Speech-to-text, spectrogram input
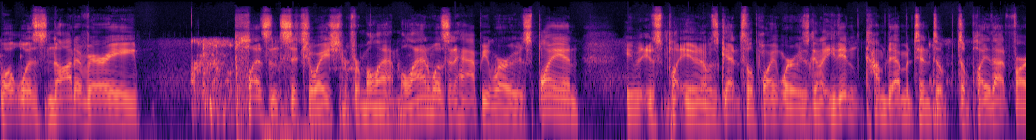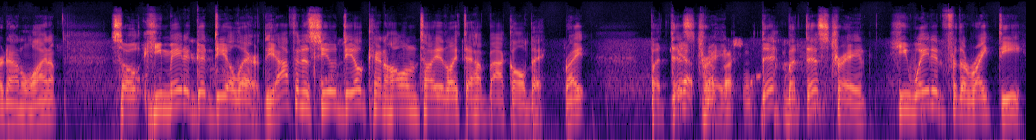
what was not a very pleasant situation for Milan. Milan wasn't happy where he was playing. He was playing, you know, was getting to the point where he was going to, he didn't come to Edmonton to, to play that far down the lineup. So he made a good deal there. The Athanasiou deal, Ken Holland will tell you, like to have back all day, right? But this Yeah, trade, question. thi- but this trade, he waited for the right D.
